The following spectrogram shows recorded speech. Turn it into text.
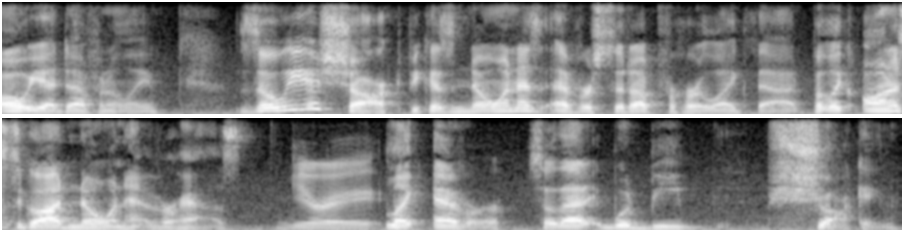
Oh yeah, definitely. Zoe is shocked because no one has ever stood up for her like that. But like, honest to God, no one ever has. You're right. like ever. So that would be shocking.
